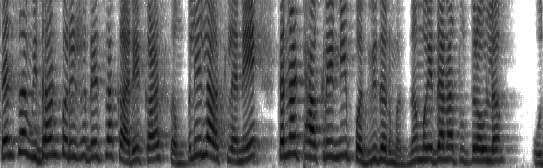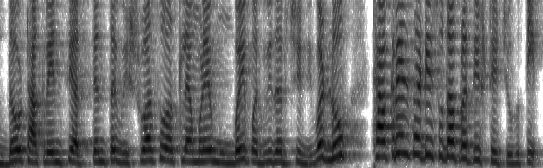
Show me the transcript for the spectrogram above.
त्यांचा विधान परिषदेचा कार्यकाळ संपलेला असल्याने त्यांना ठाकरेंनी पदवीधरमधनं मैदानात उतरवलं. उद्धव ठाकरेंचे अत्यंत विश्वासू असल्यामुळे मुंबई पदवीधरची निवडणूक ठाकरेंसाठी सुद्धा प्रतिष्ठेची होती.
